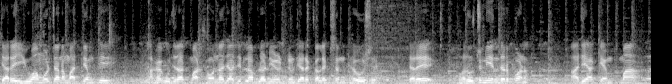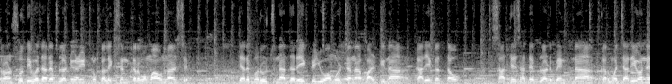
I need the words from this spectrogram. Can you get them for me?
ત્યારે યુવા મોરચાના માધ્યમથી આખા ગુજરાતમાં અઠાવન હજાર જેટલા બ્લડ યુનિટનું જ્યારે કલેક્શન થયું છે, ત્યારે ભરૂચની અંદર પણ આજે આ કેમ્પમાં ત્રણસોથી વધારે બ્લડ યુનિટનું કલેક્શન કરવામાં આવનાર છે. ત્યારે ભરૂચના દરેક યુવા મોરચાના પાર્ટીના કાર્યકર્તાઓ, સાથે સાથે બ્લડ બેંકના કર્મચારીઓ અને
